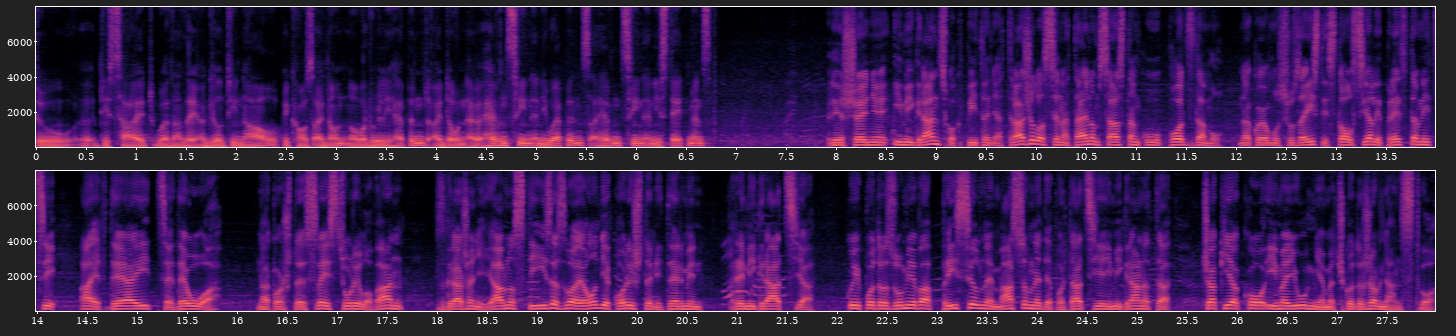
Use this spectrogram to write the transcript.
to uh, decide whether they are guilty now because I don't know what really happened. I, don't, I haven't seen any weapons, I haven't seen any statements. Rješenje imigrantskog pitanja tražilo se na tajnom sastanku u Potsdamu, na kojemu su za isti stol sjeli predstavnici AFD-a i CDU-a. Nakon što je sve iscurilo van, zgražanje javnosti izazvao je ondje korišteni termin remigracija, koji podrazumijeva prisilne masovne deportacije imigranata, čak i ako imaju njemačko državljanstvo.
